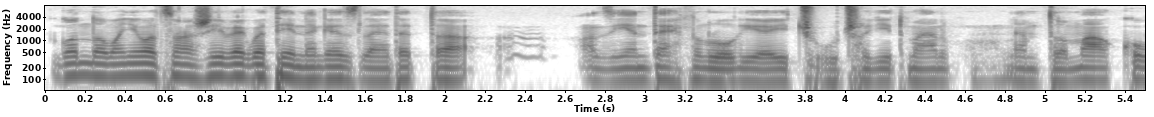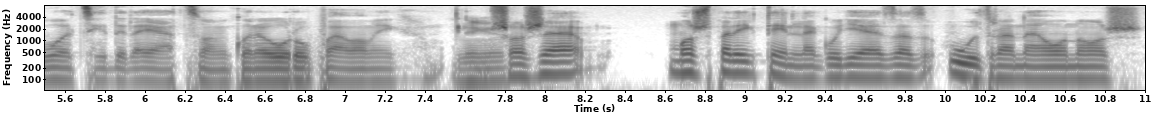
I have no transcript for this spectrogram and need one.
gondolom a 80-as években tényleg ez lehetett a, az ilyen technológiai csúcs, hogy itt már nem tudom, már akkor volt CD lejátszó, amikor Európában még Igen. sose. Most pedig tényleg ugye ez az ultra neonos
